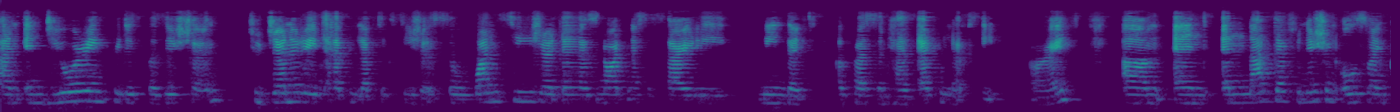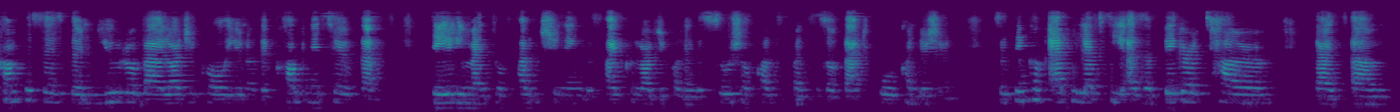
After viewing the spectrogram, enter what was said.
an enduring predisposition to generate epileptic seizures. So one seizure does not necessarily mean that a person has epilepsy. All right, um, and and that definition also encompasses the neurobiological, you know, the cognitive, that daily mental functioning, the psychological and the social consequences of that core condition. So think of epilepsy as a bigger term that's um,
